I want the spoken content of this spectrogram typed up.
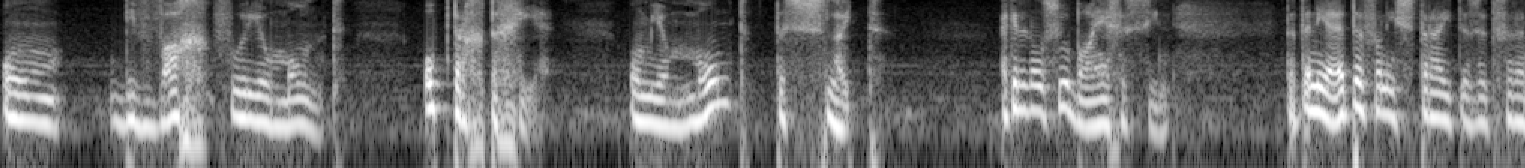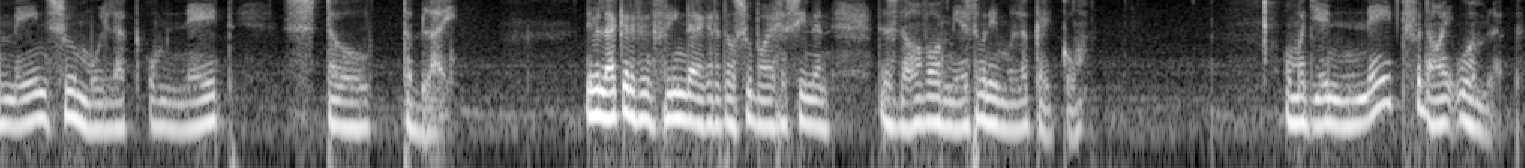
om die wag voor jou mond opdrag te gee om jou mond te sluit. Ek het dit al so baie gesien dat in die hitte van die stryd is dit vir 'n mens so moeilik om net stil te bly. Liewe lekker vir vriende, ek het dit al so baie gesien en dis daar waar meeste van die moeilikheid kom. Omdat jy net vir daai oomblik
